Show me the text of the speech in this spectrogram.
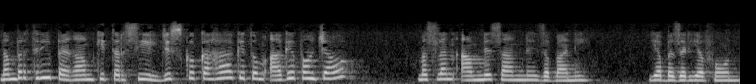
نمبر تھری، پیغام کی ترسیل۔ جس کو کہا کہ تم آگے پہنچاؤ، مثلاً آمنے سامنے زبانی یا بذریعہ فون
